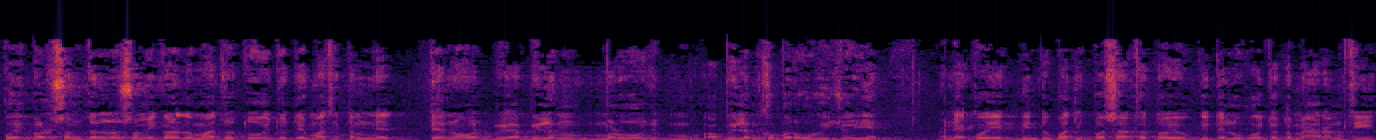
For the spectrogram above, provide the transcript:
કોઈ પણ સમતલનું સમીકરણ તમારે જોતું હોય તો તેમાંથી તમને તેનો અભિ- અભિલંબ મળવો અભિલંબ ખબર હોવી જોઈએ. અને કોઈ એક બિંદુમાંથી પસાર થતો એવું કીધેલું હોય તો તમે આરામથી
